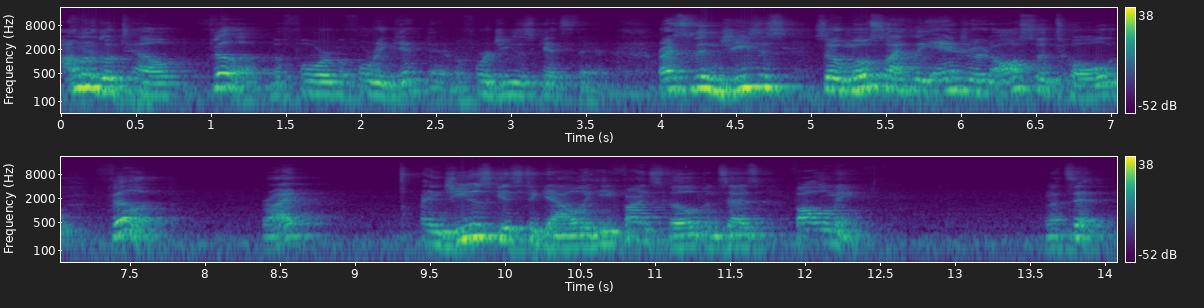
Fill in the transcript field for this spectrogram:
I'm gonna go tell Philip before before we get there, before Jesus gets there. Right. So then Jesus. So most likely Andrew had also told Philip. Right. And Jesus gets to Galilee, he finds Philip and says, Follow me. And that's it.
